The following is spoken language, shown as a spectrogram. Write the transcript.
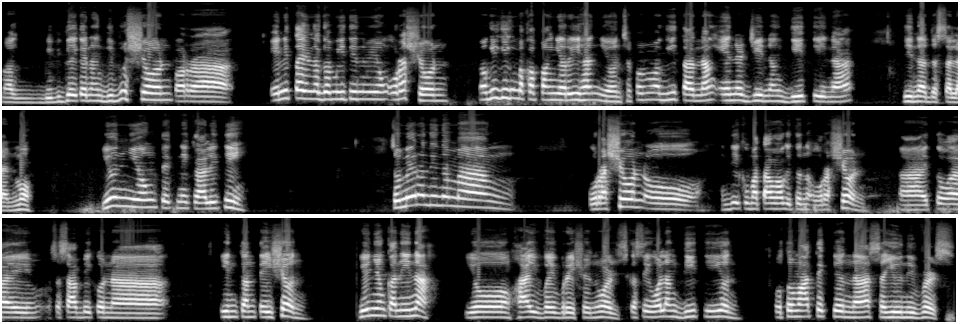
magbibigay ka ng devotion para anytime na gamitin mo yung orasyon, magiging makapangyarihan yon sa pamamagitan ng energy ng deity na dinadasalan mo. Yun yung technicality. So, meron din namang orasyon o hindi ko matawag ito na orasyon. Ah, ito ay sasabi ko na incantation. Yun yung kanina, yung high vibration words kasi walang DT yun. Automatic yun na sa universe.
